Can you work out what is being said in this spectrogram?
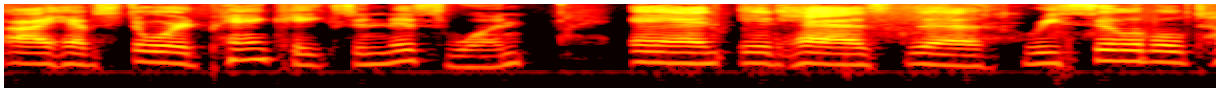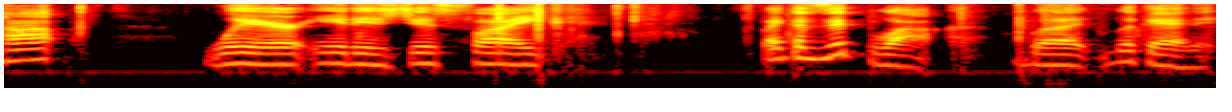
I have stored pancakes in this one. And it has the resealable top where it is just like, like a Ziploc. But look at it.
